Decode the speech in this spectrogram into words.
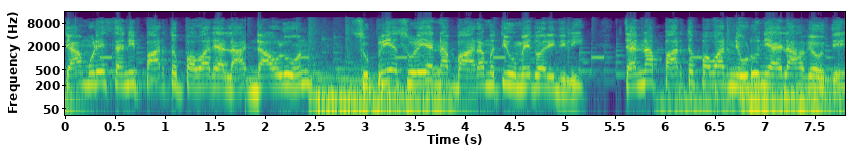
त्यामुळेच त्यांनी पार्थ पवार याला डावळून सुप्रिया सुळे यांना बारामती उमेदवारी दिली. त्यांना पार्थ पवार निवडून यायला हवे होते.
